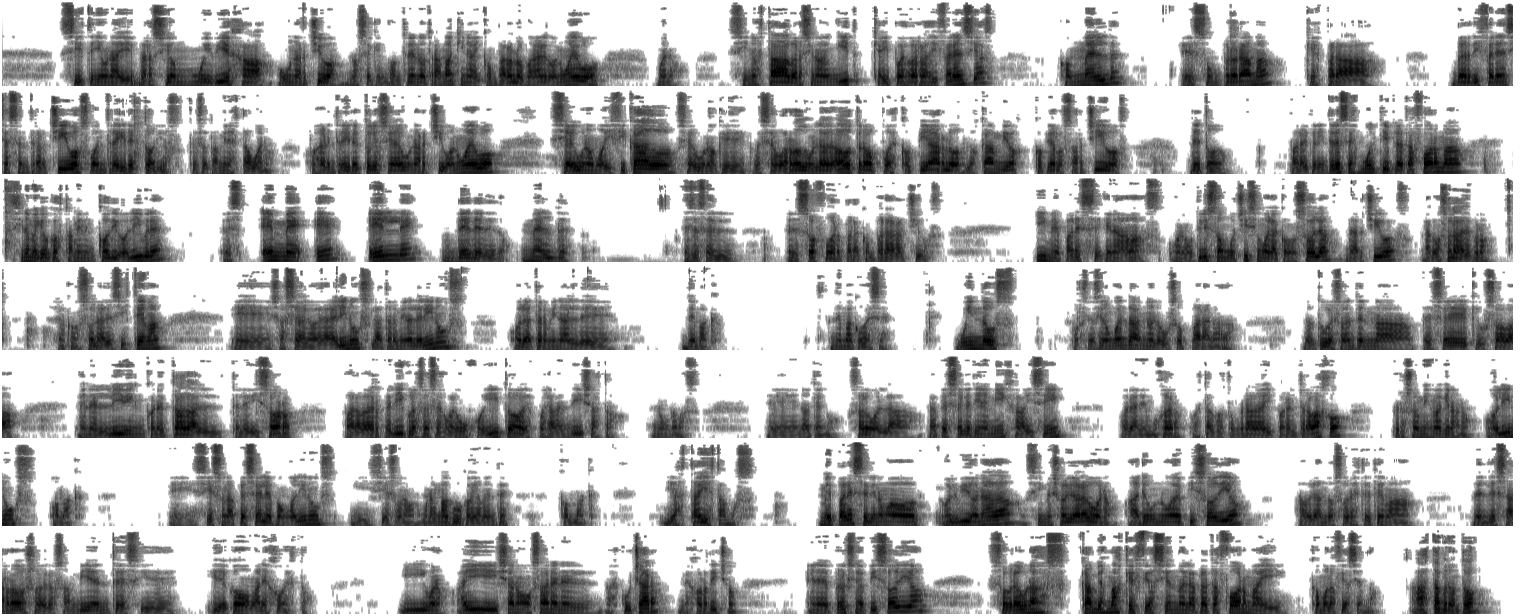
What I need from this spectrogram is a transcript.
Si tenía una versión muy vieja o un archivo, no sé, que encontré en otra máquina y compararlo con algo nuevo, bueno, si no está versionado en Git, que ahí puedes ver las diferencias, con Meld es un programa que es para ver diferencias entre archivos o entre directorios, que eso también está bueno. Puedes ver entre directorios si hay algún archivo nuevo, si hay alguno modificado, si hay alguno que, se borró de un lado a otro, puedes copiarlos, los cambios, copiar los archivos, de todo. Para el que le interese es multiplataforma, si no me equivoco es también en código libre, es M-E-L-D de dedo, MELD. Ese es el, el software para comparar archivos. Y me parece que nada más. Bueno, utilizo muchísimo la consola de archivos, la consola de Pro, la consola del sistema, eh, ya sea la de Linux, la terminal de Linux o la terminal de, de Mac, de Mac OS. Windows, por si no se dieron cuenta, no lo uso para nada. Lo tuve solamente en una PC que usaba en el living conectada al televisor para ver películas, a veces o algún jueguito, después la vendí y ya está. Nunca más. Eh, no tengo. Salvo la, la PC que tiene mi hija, ahí sí. O la mi mujer, pues está acostumbrada y por el trabajo. Pero yo mis máquinas no. O Linux o Mac. Eh, si es una PC le pongo Linux y si es una, MacBook obviamente con Mac. Y hasta ahí estamos. Me parece que no me olvido nada. Si me olvidar algo, bueno, haré un nuevo episodio hablando sobre este tema del desarrollo de los ambientes y de, y de cómo manejo esto. Y bueno, ahí ya nos vamos a ver en el. a escuchar, mejor dicho, en el próximo episodio sobre algunos cambios más que fui haciendo en la plataforma y cómo lo fui haciendo. Hasta pronto.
